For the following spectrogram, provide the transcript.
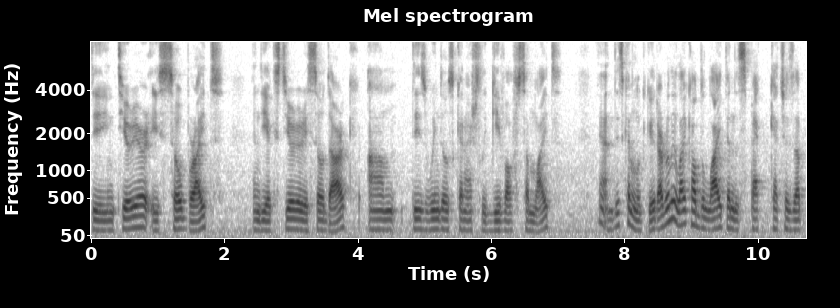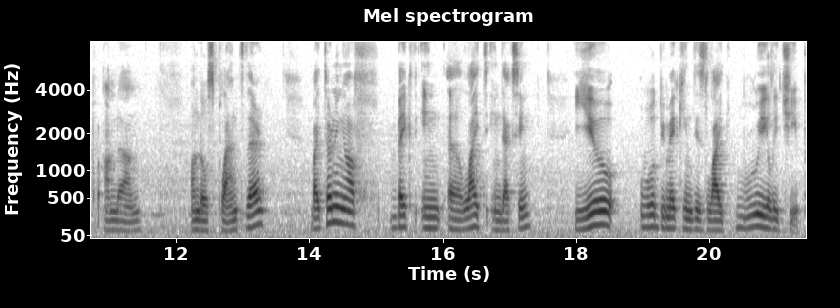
the interior is so bright and the exterior is so dark um, these windows can actually give off some light. Yeah this can look good. I really like how the light and the spec catches up on the, um, on those plants there. By turning off baked in uh, light indexing you will be making this light really cheap.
